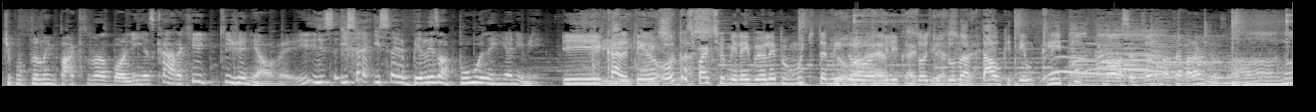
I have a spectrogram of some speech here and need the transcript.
tipo, pelo impacto nas bolinhas. Cara, que, que genial, velho. Isso, isso, é, isso é beleza pura em anime. E, cara, tem outras partes que eu me lembro. Eu lembro muito também do aquele episódio do Natal que tem um clipe. Nossa, o episódio de Natal é maravilhoso, né? あの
